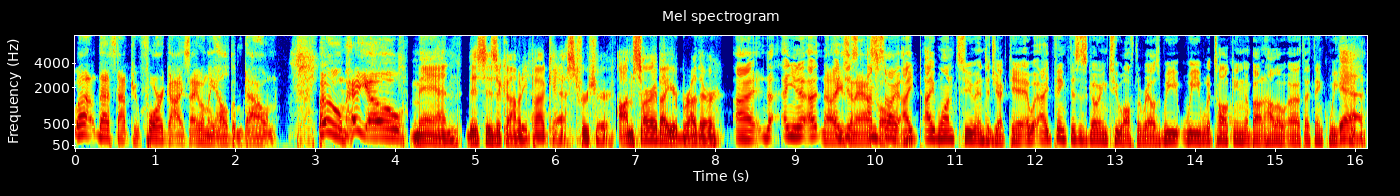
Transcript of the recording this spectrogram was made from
Well, that's not true. Four guys. I only held them down. Boom. Hey yo. Man, this is a comedy podcast for sure. I'm sorry about your brother. Uh, you know, I, No, I he's an just, I'm sorry. I, I want to interject here. I think this is going too off the rails. We we were talking about Hollow Earth. I think we Yeah. should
